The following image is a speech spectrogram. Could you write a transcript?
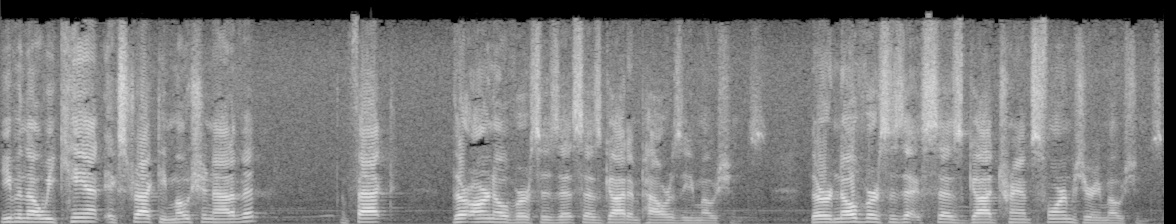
even though we can't extract emotion out of it, in fact, there are no verses that says God empowers the emotions. There are no verses that says God transforms your emotions.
